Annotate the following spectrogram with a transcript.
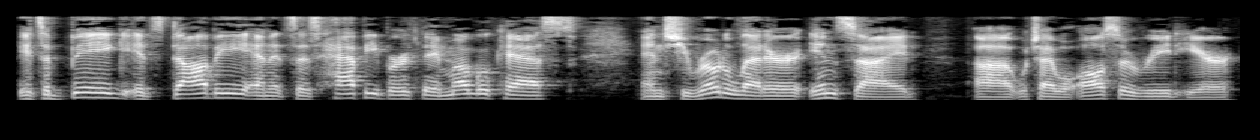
It's a big, it's Dobby, and it says "Happy Birthday, MuggleCast." And she wrote a letter inside, uh, which I will also read here.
